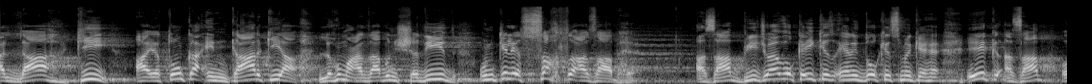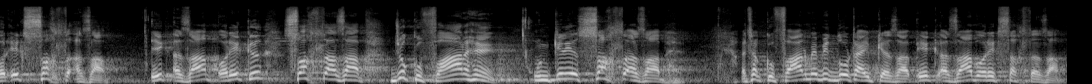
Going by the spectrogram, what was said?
अल्लाह की आयतों का इनकार किया, लहुम आज़ाबन शदीद, उनके लिए सख्त अजाब है। अजाब भी जो है वो कई किस, यानी दो किस्म के हैं। एक अजाब और एक सख्त अजाब। एक अजाब और एक सख्त अजाब। जो कुफ़ार हैं, उनके लिए सख्त अजाब है। अच्छा कुफ़ार में भी दो टाइप के अजाब। एक अजाब और एक सख्त अजाब।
